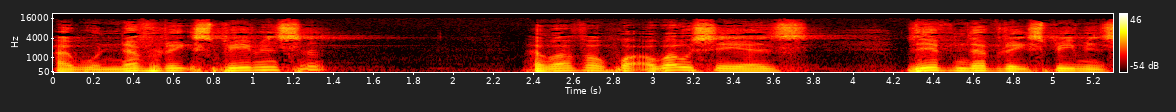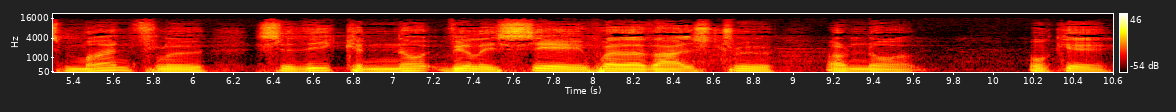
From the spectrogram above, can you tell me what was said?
I will never experience it. However, what I will say is they've never experienced man flu, so they cannot really say whether that's true or not. Okay?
